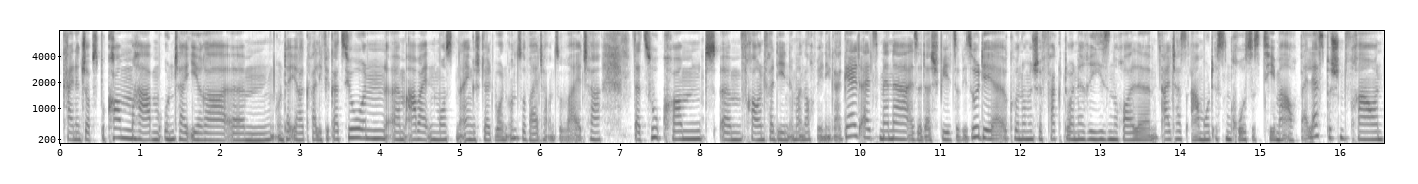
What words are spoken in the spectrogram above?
keine Jobs bekommen haben, unter ihrer, ähm, unter ihrer Qualifikation ähm, arbeiten mussten, eingestellt wurden und so weiter und so weiter. Dazu kommt, ähm, Frauen verdienen immer noch weniger Geld als Männer, also da spielt sowieso der ökonomische Faktor eine Riesenrolle. Altersarmut ist ein großes Thema auch bei lesbischen Frauen.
